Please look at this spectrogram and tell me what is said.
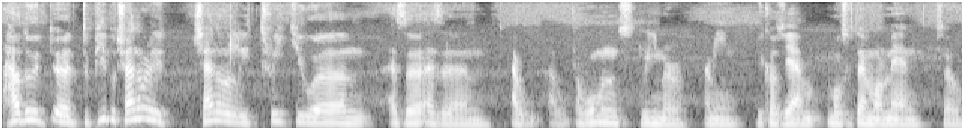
How do uh, do people generally generally treat you um, as a as a, a a a woman streamer? I mean, because yeah, m- most of them are men. So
